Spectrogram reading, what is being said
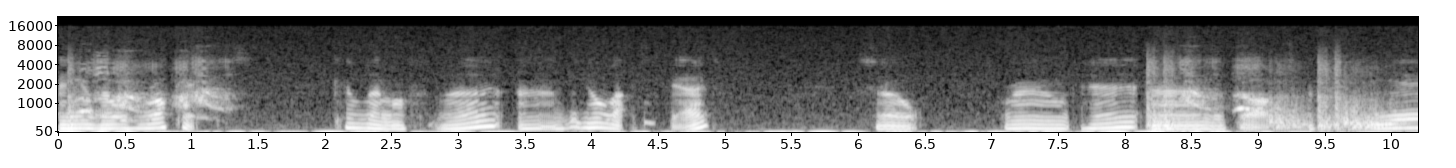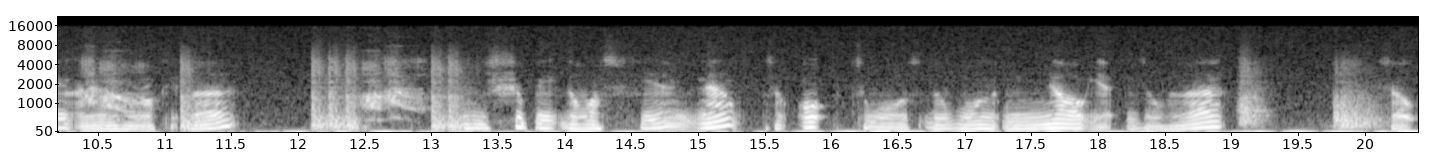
any of those rockets. Kill them off there, and we know that's dead. So, round here, and we've got a few, and another rocket there these should be the last few now. So up towards the one that we know, yeah, is over there. So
